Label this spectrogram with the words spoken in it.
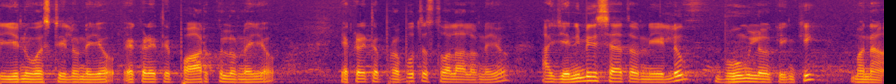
యూనివర్సిటీలు ఉన్నాయో ఎక్కడైతే పార్కులు ఉన్నాయో ఎక్కడైతే ప్రభుత్వ స్థలాలు ఉన్నాయో ఆ ఎనిమిది శాతం నీళ్ళు భూమిలోకి ఇంకి మన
